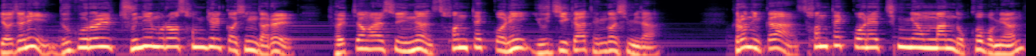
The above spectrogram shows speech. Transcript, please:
여전히 누구를 주님으로 섬길 것인가를 결정할 수 있는 선택권이 유지가 된 것입니다. 그러니까 선택권의 측면만 놓고 보면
